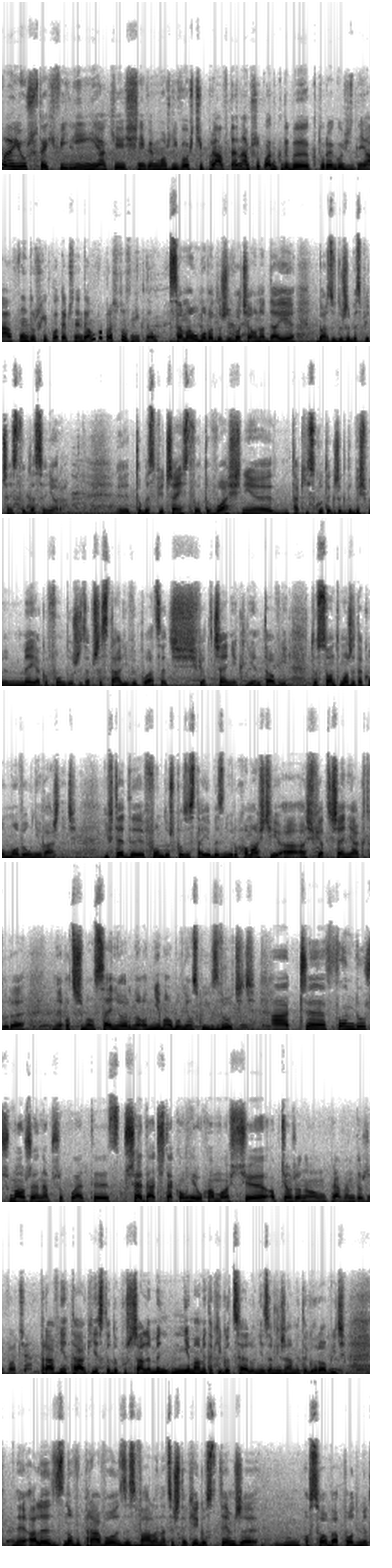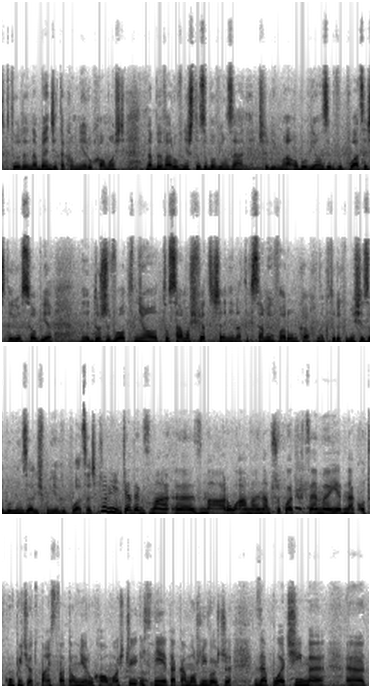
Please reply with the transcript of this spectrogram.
mamy już w tej chwili jakieś, nie wiem, możliwości prawne, na przykład gdyby któregoś dnia fundusz hipoteczny dom po prostu zniknął. Sama umowa dożywocia, ona daje bardzo duże bezpieczeństwo dla seniora. Y, To bezpieczeństwo to właśnie taki skutek, że gdybyśmy my jako fundusz zaprzestali wypłacać świadczenie klientowi, to sąd może taką umowę unieważnić. I wtedy fundusz pozostaje bez nieruchomości, a, a świadczenia, które y, otrzymał senior, no on nie ma obowiązku ich zwrócić. A czy fundusz może na przykład y, sprzedać taką nieruchomość obciążoną prawem dożywocia? Prawnie tak, jest to dopuszczalne. My nie mamy takiego celu, nie zamierzamy tego robić, e, ale znowu prawo zezwala na coś takiego z tym, że mm, osoba, podmiot, który nabędzie taką nieruchomość, nabywa również to zobowiązanie, czyli ma obowiązek wypłacać tej osobie e, dożywotnio to samo świadczenie na tych samych warunkach, na których my się zobowiązaliśmy je wypłacać. Jeżeli dziadek e, zmarł, a my na przykład chcemy jednak odkupić od państwa tą nieruchomość, czy istnieje taka możliwość, że zapłacimy e,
